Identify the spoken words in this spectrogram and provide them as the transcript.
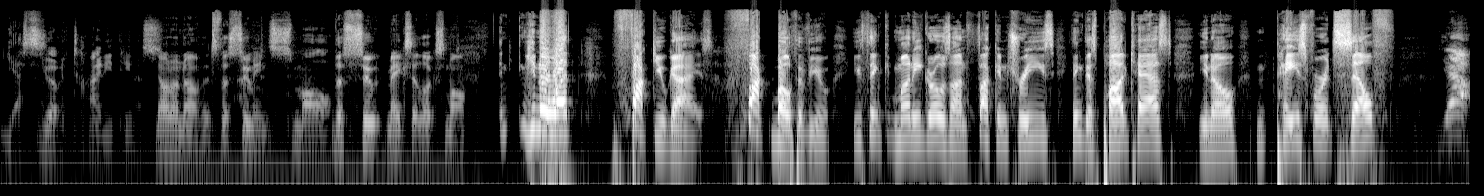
Yes. You have a tiny penis. No, no, no. It's the suit. I suit. mean small. the suit makes it look small. And you know what? Fuck you guys. Fuck both of you. You think money grows on fucking trees? You think this podcast, you know, pays for itself? yeah.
